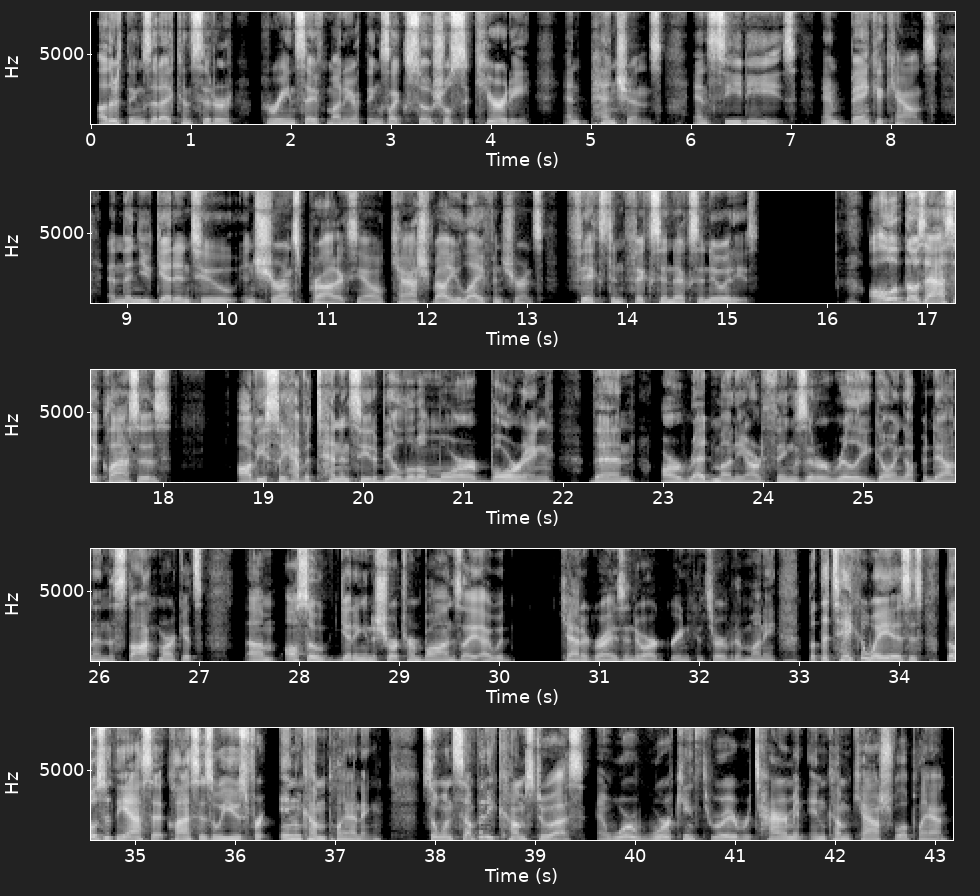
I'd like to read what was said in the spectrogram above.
Other things that I consider green safe money are things like Social Security and pensions and CDs and bank accounts. And then you get into insurance products, you know, cash value life insurance, fixed and fixed index annuities. All of those asset classes obviously have a tendency to be a little more boring than our red money, our things that are really going up and down in the stock markets. Um, also, getting into short term bonds, I, I would categorize into our green conservative money. But the takeaway is is those are the asset classes we use for income planning. So when somebody comes to us and we're working through a retirement income cash flow plan,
